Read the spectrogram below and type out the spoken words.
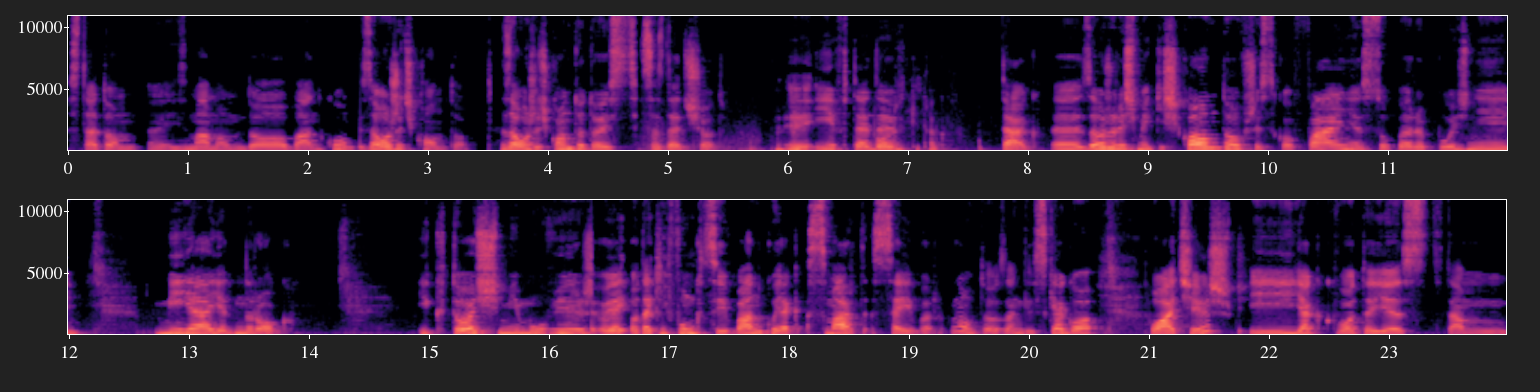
z tatą e, i z mamą do banku założyć konto. Założyć konto to jest создать счет. E, I wtedy... Polski, tak? Tak, e, założyliśmy jakieś konto, wszystko fajnie, super, później mija jeden rok. I ktoś mi mówi o takiej funkcji w banku jak Smart Saver. No to z angielskiego płacisz i jak kwota jest tam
